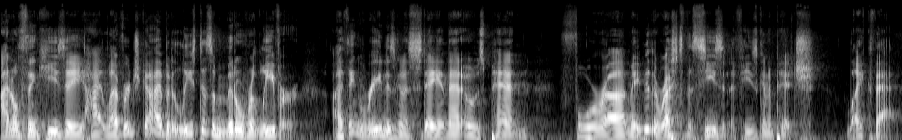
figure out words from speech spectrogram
I don't think he's a high leverage guy, but at least as a middle reliever, I think Reed is going to stay in that O's pen for uh, maybe the rest of the season if he's going to pitch like that.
